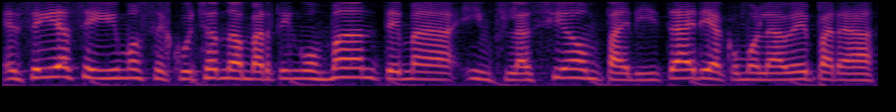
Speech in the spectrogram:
Enseguida seguimos escuchando a Martín Guzmán, tema inflación paritaria, cómo la ve para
